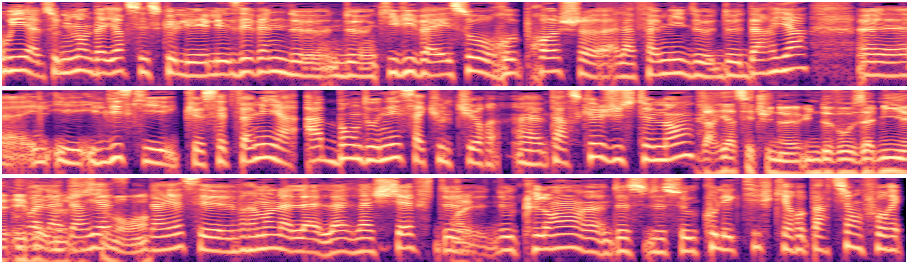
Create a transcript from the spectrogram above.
Oui, absolument. D'ailleurs, c'est ce que les, les événements de, de, qui vivent à Esso reprochent à la famille de, de Daria. Euh, ils, ils, disent qu que cette famille a abandonné sa culture euh, parce que justement. Daria, c'est une, une de vos amies événements. Voilà, Daria, hein. Daria, c'est vraiment la, la, la, la, chef de, ouais. de clan euh, de, de, ce collectif qui est reparti en forêt.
